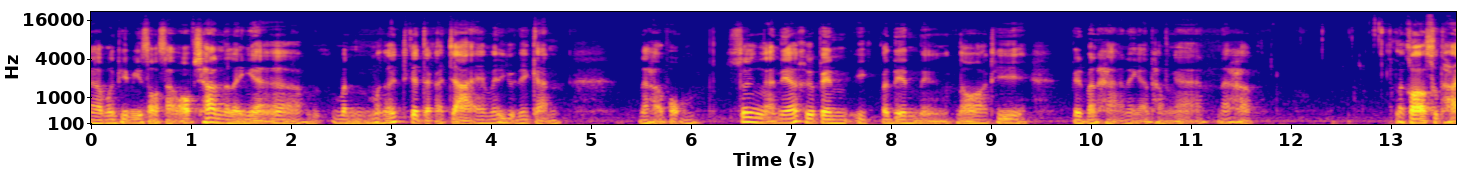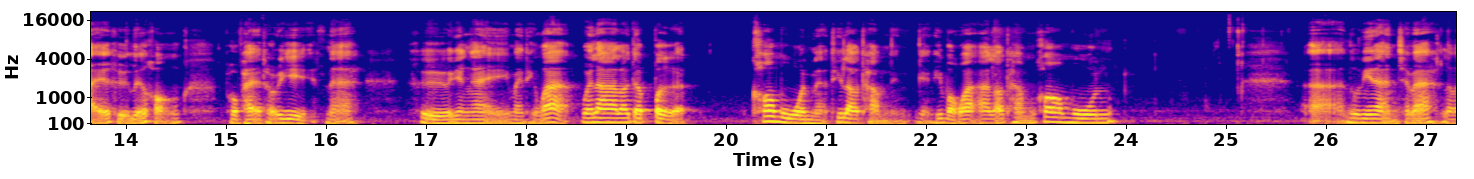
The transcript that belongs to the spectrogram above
นะครับบางทีมี2อสามออปชันอะไรเงี้ยมันมันก็กระจัดกระจายไม่ได้อยู่ด้วยกันนะครับผมซึ่งอันนี้คือเป็นอีกประเด็นหนึ่งเนาะที่ เป็นปัญหาในการทำงานนะครับ แล้วก็สุดท้ายก็คือเรื่องของ proprietary นะ คือยังไงหมายถึงว่าเวลาเราจะเปิดข้อมูลนะที่เราทำอย่างอย่างที่บอกว่าเราทำข้อมูลนู่นนี่นั่นใช่ไหมเรา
